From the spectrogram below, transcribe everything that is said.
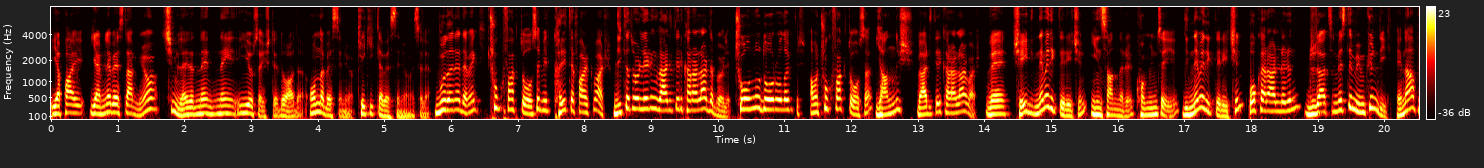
Yapay yemle beslenmiyor. Çimle ne, ne yiyorsa işte doğada. Onunla besleniyor. Kekikle besleniyor mesela. Bu da ne demek? Çok ufak da olsa bir kalite farkı var. Diktatörlerin verdikleri kararlar da böyle. Çoğunluğu doğru olabilir. Ama çok ufak da olsa yanlış verdikleri kararlar var. Ve şeyi dinlemedikleri için insanları, komüniteyi dinlemedikleri için o kararların düzeltilmesi de mümkün değil. E ne yapacağız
